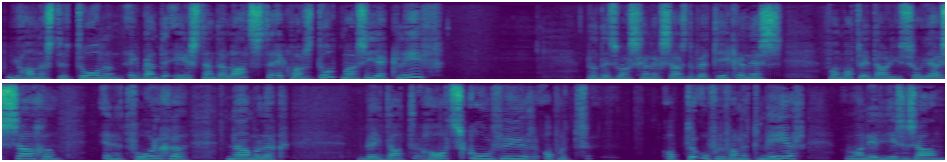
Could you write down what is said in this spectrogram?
Johannes te tonen: ik ben de eerste en de laatste, ik was dood, maar zie ik leef. Dat is waarschijnlijk zelfs de betekenis van wat wij daar zojuist zagen in het vorige, namelijk bij dat houtskoolvuur op, het, op de oever van het meer, wanneer Jezus aan,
